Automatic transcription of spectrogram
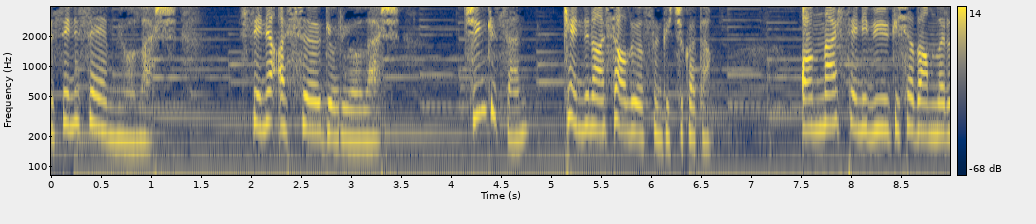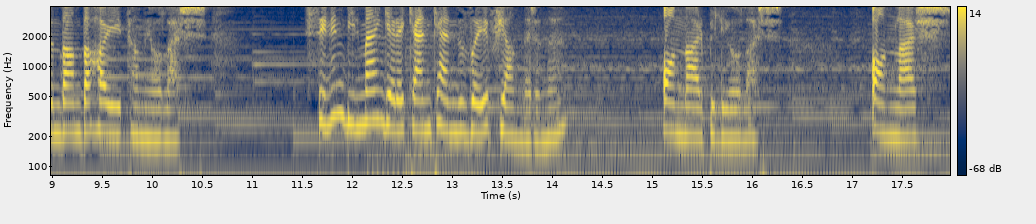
seni sevmiyorlar. Seni aşağı görüyorlar. Çünkü sen kendini aşağılıyorsun küçük adam. Onlar seni büyük iş adamlarından daha iyi tanıyorlar. Senin bilmen gereken kendi zayıf yanlarını onlar biliyorlar. Onlar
